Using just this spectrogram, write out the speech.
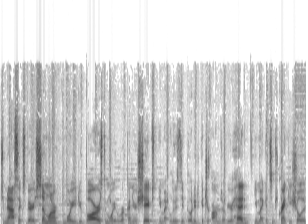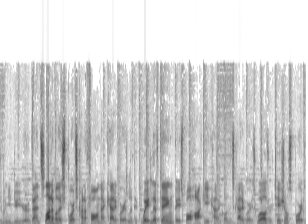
Gymnastics, very similar. The more you do bars, the more you work on your shapes, you might lose the ability to get your arms over your head. You might get some cranky shoulders when you do your events. A lot of other sports kind of fall in that category. Olympic weightlifting, baseball, hockey kind of go in this category as well as rotational sports.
